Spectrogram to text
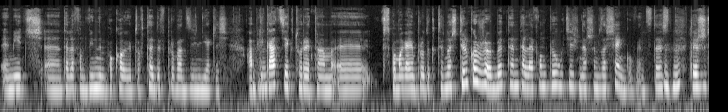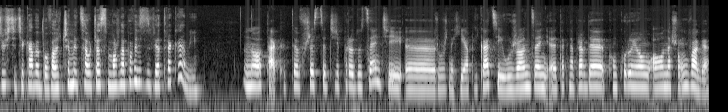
e, mieć e, telefon w innym pokoju, to wtedy wprowadzili jakieś mhm. aplikacje, mhm. które tam e, wspomagają produktywność, tylko żeby ten telefon był gdzieś w naszym zasięgu, więc to jest, mhm. to jest rzeczywiście ciekawe, bo walczymy cały czas, można powiedzieć, z wiatrakami. No tak, to wszyscy ci producenci y, różnych i aplikacji, i urządzeń y, tak naprawdę konkurują o naszą uwagę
